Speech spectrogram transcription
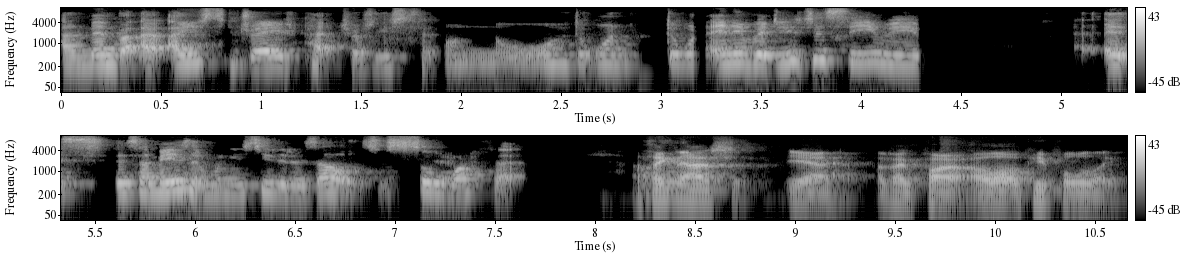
I remember I, I used to dread pictures. I used to think, oh no, I don't want don't want anybody to see me. It's it's amazing when you see the results. It's so Yeah. worth it. I think that's yeah a big part. A lot of people like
